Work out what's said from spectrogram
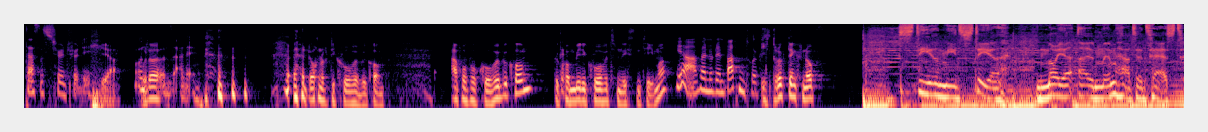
Das ist schön für dich. Ja, Und oder? für uns alle. Doch noch die Kurve bekommen. Apropos Kurve bekommen, bekommen wir die Kurve zum nächsten Thema. Ja, wenn du den Button drückst. Ich drücke den Knopf. Steel meets Steel. Neue Alben im Härtetest.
